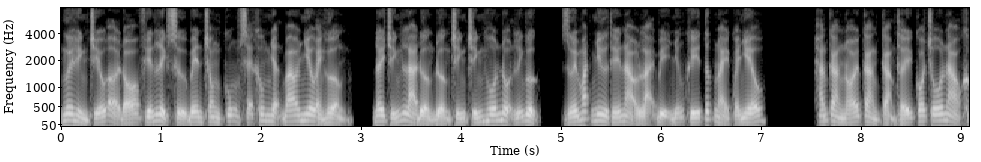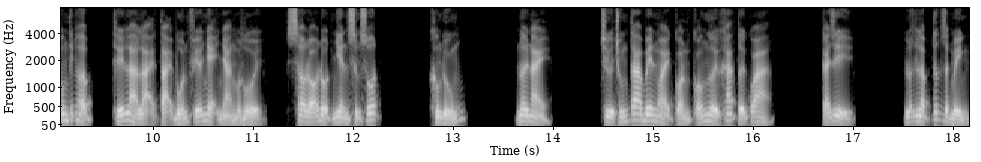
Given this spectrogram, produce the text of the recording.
Ngươi hình chiếu ở đó phiến lịch sử bên trong cũng sẽ không nhận bao nhiêu ảnh hưởng, đây chính là đường đường chính chính hỗn độn lĩnh vực, dưới mắt như thế nào lại bị những khí tức này quấy nhiễu? Hắn càng nói càng cảm thấy có chỗ nào không thích hợp, thế là lại tại bốn phía nhẹ nhàng một hồi, sau đó đột nhiên sửng sốt. Không đúng. Nơi này, trừ chúng ta bên ngoài còn có người khác tới qua. Cái gì? Luận lập tức giật mình.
